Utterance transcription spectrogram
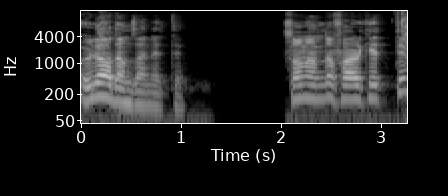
ölü adam zannettim. Son anda fark ettim.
